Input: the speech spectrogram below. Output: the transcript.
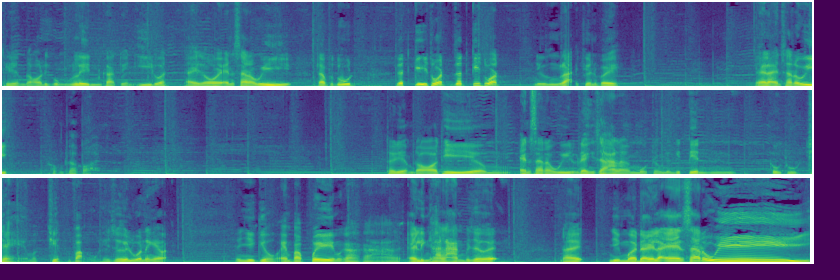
thời điểm đó thì cũng lên cả tuyển ý luôn. Đấy rồi Ensarawi Laptut rất kỹ thuật, rất kỹ thuật, nhưng lại truyền về. Đấy là Ensarawi không được rồi. Thời điểm đó thì um, Ensarawi được đánh giá là một trong những cái tiền cầu thủ trẻ mà triển vọng của thế giới luôn anh em ạ. Nên như kiểu Mbappe với cả cả Erling Haaland bây giờ ấy. Đấy, nhưng mà đây là Ensarawi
